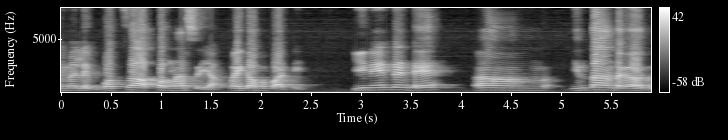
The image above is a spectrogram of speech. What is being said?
ఎమ్మెల్యే బొత్స అప్పల నర్సయ్య వైకాపా పార్టీ. ఈయన ఏంటంటే ఇంత అంత కాదు.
